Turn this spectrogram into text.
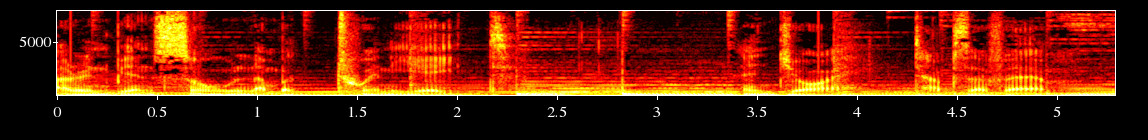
R&B and Soul number 28. Enjoy Thaps FM.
